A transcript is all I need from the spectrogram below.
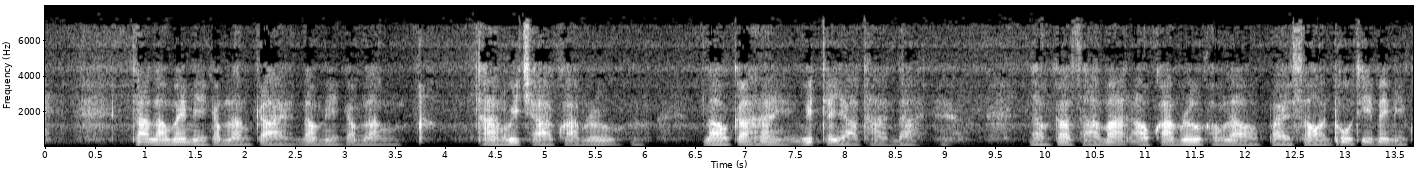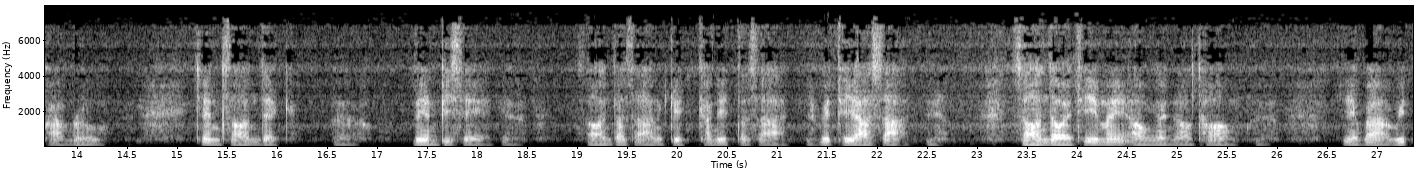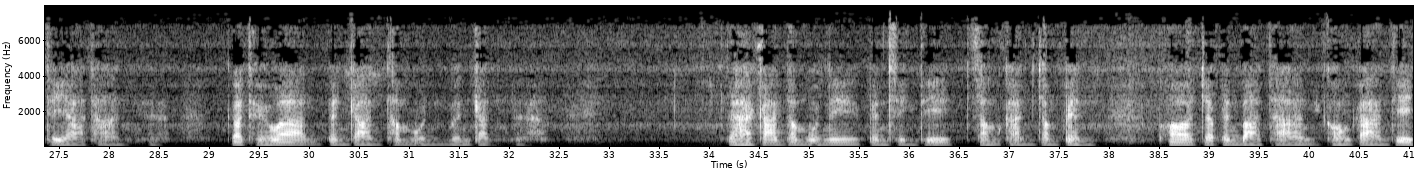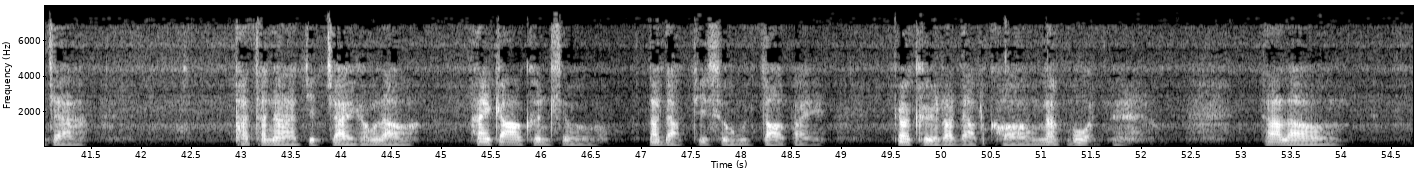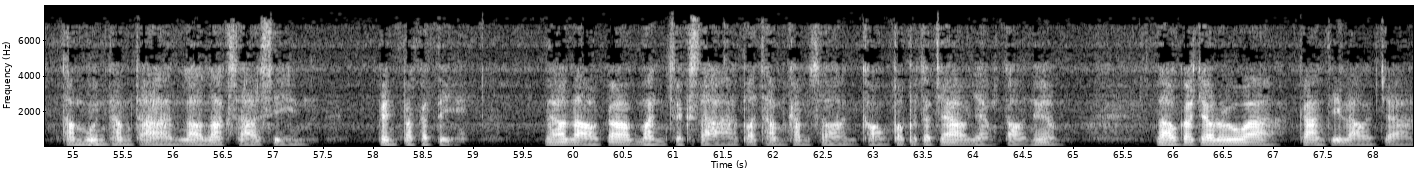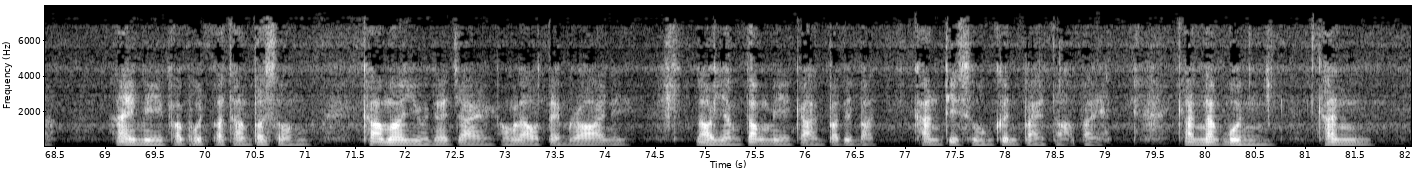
ถ้าเราไม่มีกำลังกาย เรามีกำลังทางวิชาความรู้ เราก็ให้วิทยาทานได้ เราก็สามารถเอาความรู้ของเราไปสอนผู้ที่ไม่มีความรู้ เช่นสอนเด็ก เรียนพิเศษ สอนภาษาอังกฤษคณิตศาสตร์ วิทยาศาสตร์ สอนโดยที่ไม่เอาเงินเอาทอง เรียกว่าวิทยาทาน ก็ถือว่าเป็นการทำบุญเหมือนกัน แต่การทำบุญนี้เป็นสิ่งที่สำคัญจำเป็น เพราะจะเป็นบาดฐานของการที่จะพัฒนาจิตใจของเรา ให้ก้าวขึ้นสู่ระดับที่สูงต่อไป ก็คือระดับของนักบวชถ้าเราทำบุญทำทานเรารักษาศีลเป็นปกติ แล้วเราก็หมั่นศึกษาพระธรรมคำสอนของพระพุทธเจ้าอย่างต่อเนื่อง เราก็จะรู้ว่าการที่เราจะให้มีพระพุทธพระธรรมพระสงฆ์เข้ามาอยู่ในใจของเราเต็มร้อยนี้ เรายังต้องมีการปฏิบัติขั้นที่สูงขึ้นไปต่อไป ขั้นนักบุญขั้น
